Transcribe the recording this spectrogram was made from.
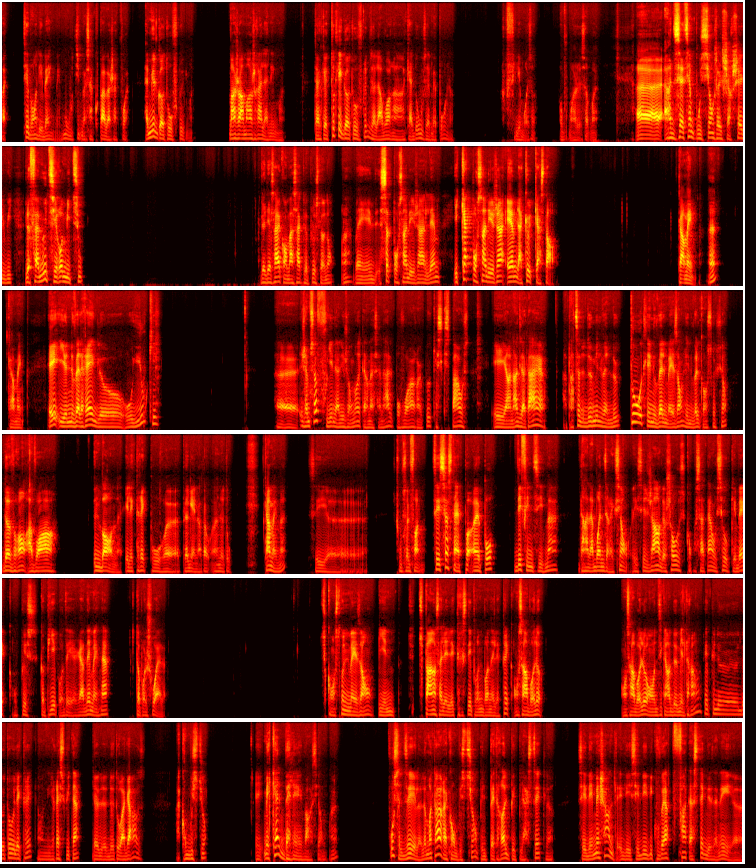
Ouais, c'est bon des beignes, mais maudit, je me sens coupable à chaque fois. À mieux le gâteau aux fruits, moi. Moi, j'en mangerai à l'année, moi. Tant que tous les gâteaux aux fruits que vous allez avoir en cadeau, vous n'aimez pas, là. Filez-moi ça. Va vous manger ça, moi. Euh, en 17e position, je le cherchais, lui. Le fameux tiramisu. Le dessert qu'on massacre le plus le nom. Hein? Ben, 7% des gens l'aiment et 4% des gens aiment la queue de castor. Quand même. Hein? Quand même. Et il y a une nouvelle règle au UK. Euh, j'aime ça fouiller dans les journaux internationaux pour voir un peu qu'est-ce qui se passe. Et en Angleterre, à partir de 2022, toutes les nouvelles maisons, les nouvelles constructions devront avoir une borne électrique pour euh, plugger un auto, Quand même, hein? C'est, euh, je trouve ça le fun. C'est ça, c'est un pas, définitivement dans la bonne direction. Et c'est le genre de choses qu'on s'attend aussi au Québec, qu'on puisse copier pour dire, regardez maintenant, tu n'as pas le choix. Là. Tu construis une maison, tu penses à l'électricité pour une borne électrique, on s'en va là. On s'en va là, on dit qu'en 2030, il n'y a plus d'auto électrique. Il reste 8 ans d'auto à gaz, à combustion. mais quelle belle invention, hein? faut se le dire, le moteur à combustion, puis le pétrole, puis le plastique, c'est des méchantes, c'est des découvertes fantastiques des années euh,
